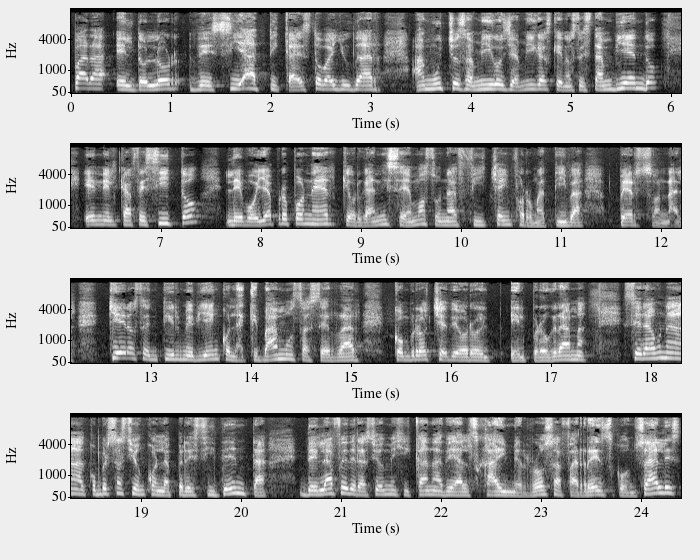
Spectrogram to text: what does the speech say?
para el dolor de ciática. Esto va a ayudar a muchos amigos y amigas que nos están viendo. En el cafecito le voy a proponer que organicemos una ficha informativa personal. Quiero sentirme bien con la que vamos a cerrar con broche de oro el, programa. Será una conversación con la presidenta de la Federación Mexicana de Alzheimer, Rosa Farrés González,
